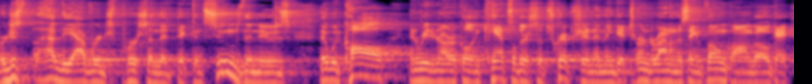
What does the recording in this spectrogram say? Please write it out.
or just have the average person that, that consumes the news that would call and read an article and cancel their subscription and then get turned around on the same phone call and go, okay,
